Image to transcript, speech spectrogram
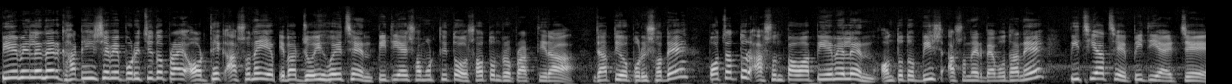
পিএমএলএন এর ঘাঁটি হিসেবে পরিচিত প্রায় অর্ধেক আসনেই এবার জয়ী হয়েছেন পিটিআই সমর্থিত স্বতন্ত্র প্রার্থীরা। জাতীয় পরিষদে পঁচাত্তর আসন পাওয়া পিএমএলএন, অন্তত বিশ আসনের ব্যবধানে পিছিয়ে আছে পিটিআইয়ের চেয়ে।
